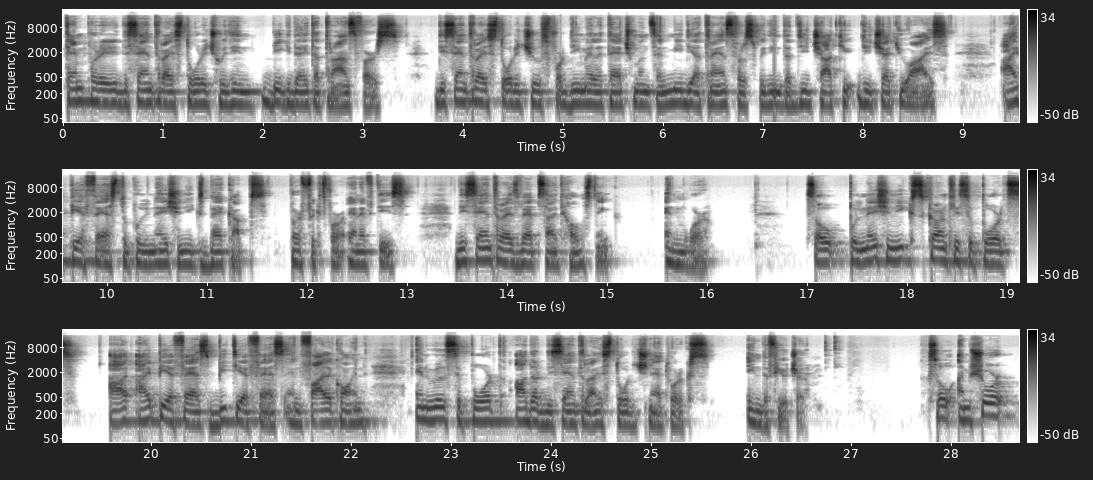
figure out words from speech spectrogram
Temporary decentralized storage within big data transfers, decentralized storage use for DMail attachments and media transfers within the DChat, DChat UIs, IPFS to PollinationX backups, perfect for NFTs, decentralized website hosting, and more. So PollinationX currently supports IPFS, BTFS, and Filecoin, and will support other decentralized storage networks in the future. So I'm sure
